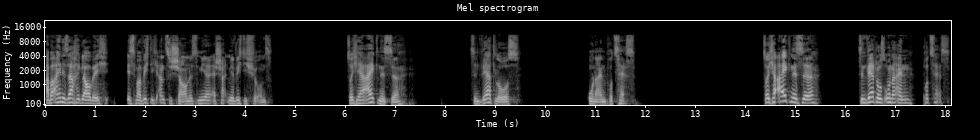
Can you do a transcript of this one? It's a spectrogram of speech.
Aber eine Sache, glaube ich, ist mal wichtig anzuschauen, ist mir, erscheint mir wichtig für uns. Solche Ereignisse sind wertlos ohne einen Prozess. Solche Ereignisse sind wertlos ohne einen Prozess.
